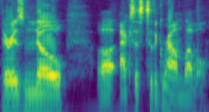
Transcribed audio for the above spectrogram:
there is no uh, access to the ground level.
